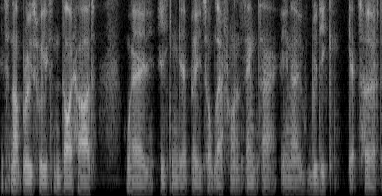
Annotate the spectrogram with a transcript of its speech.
it's not Bruce Willis in Die Hard where he can get beat up left, right, and centre. You know, Riddick gets hurt.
